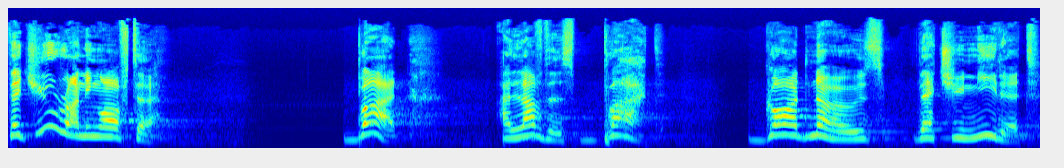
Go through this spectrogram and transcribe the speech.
that you're running after. But, I love this, but God knows that you need it.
